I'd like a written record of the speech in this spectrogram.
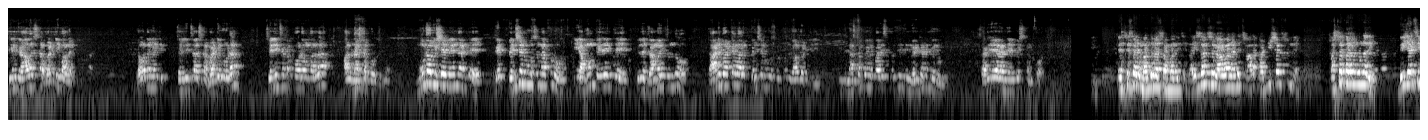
దీనికి రావాల్సిన వడ్డీ వాళ్ళకి. గవర్నమెంట్ చెల్లించాల్సిన వడ్డీ కూడా చెల్లించకపోవడం వల్ల వాళ్ళు నష్టపోతున్నారు. మూడో విషయం ఏంటంటే రేపు పెన్షన్ కూర్చున్నప్పుడు ఈ అమౌంట్ ఏదైతే వీళ్ళ జమ అవుతుందో దాన్ని బట్టే వాళ్ళకి పెన్షన్ కూర్చుంటుంది కాబట్టి ఇది నష్టపోయే పరిస్థితి దీన్ని వెంటనే మీరు సరి చేయాలని చెప్పేసి అనుకోవాలి పెస్టిసైడ్ మందులకు సంబంధించి లైసెన్స్ కావాలంటే చాలా కండిషన్స్ ఉన్నాయి. కష్టతరంగా ఉన్నది. బీజెడ్సీ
